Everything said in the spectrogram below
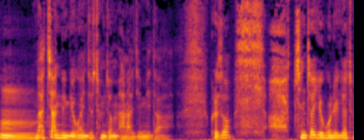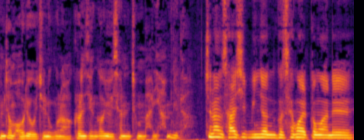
음. 맞지 않는 경우가 이제 점점 많아집니다. 그래서 아, 진짜 예보내기가 점점 어려워지는구나 그런 생각을 요새는 좀 많이 합니다. 지난 42년 그 생활 동안에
